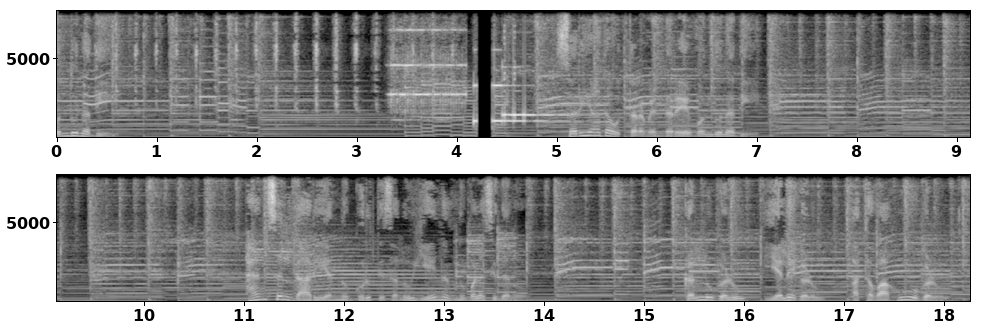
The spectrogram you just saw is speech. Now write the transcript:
ಒಂದು ನದಿ. ಸರಿಯಾದ ಉತ್ತರವೆಂದರೆ ಒಂದು ನದಿ. ಹ್ಯಾನ್ಸೆಲ್ ದಾರಿಯನ್ನು ಗುರುತಿಸಲು ಏನನ್ನು ಬಳಸಿದನು? ಕಲ್ಲುಗಳು, ಎಲೆಗಳು ಅಥವಾ ಹೂವುಗಳು.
